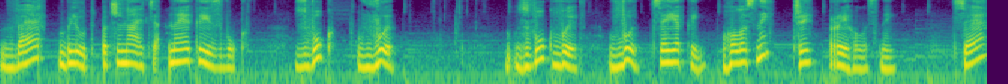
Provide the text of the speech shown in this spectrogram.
Верблюд починається на який звук? Звук В. Звук В. В це який? Голосний чи приголосний? Це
